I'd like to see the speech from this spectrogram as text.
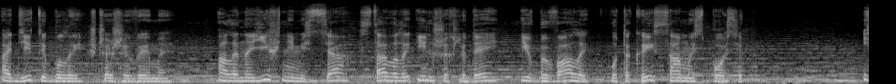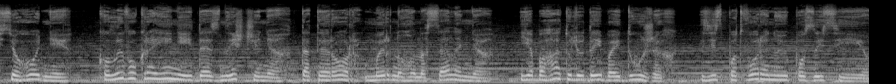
а діти були ще живими. Але на їхні місця ставили інших людей і вбивали у такий самий спосіб. І сьогодні, коли в Україні йде знищення та терор мирного населення, є багато людей байдужих зі спотвореною позицією.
